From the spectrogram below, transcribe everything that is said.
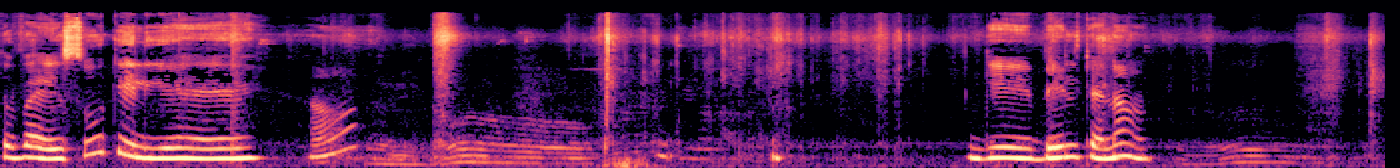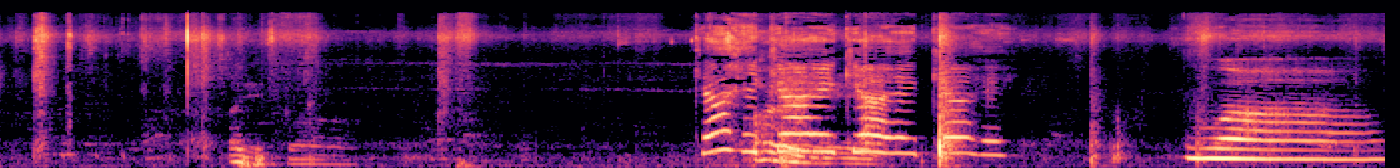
तो वैसु के लिए है। हाँ? ये बेल्ट है ना क्या है क्या है क्या है क्या है वाह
